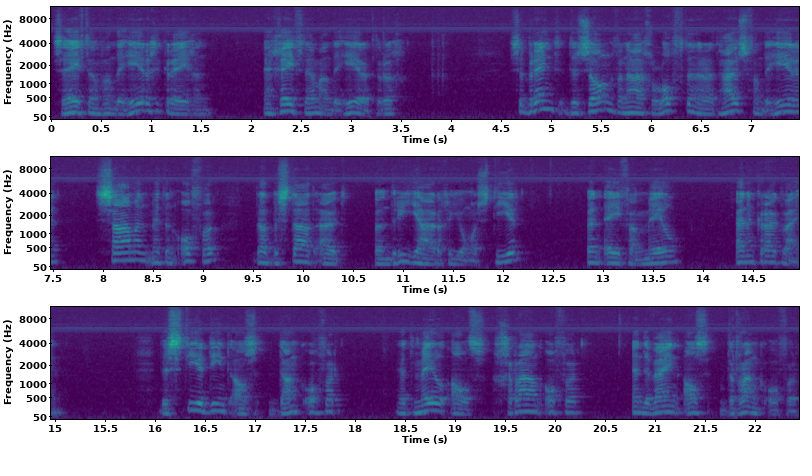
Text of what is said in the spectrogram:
Ze heeft hem van de Heere gekregen en geeft hem aan de Heere terug. Ze brengt de zoon van haar gelofte naar het huis van de Heere samen met een offer dat bestaat uit een driejarige jonge stier, een eva meel en een kruik wijn. De stier dient als dankoffer, het meel als graanoffer en de wijn als drankoffer.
